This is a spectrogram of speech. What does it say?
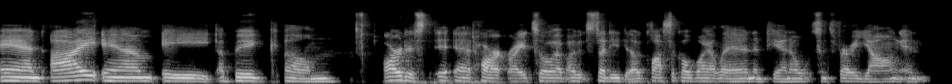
And I am a a big um, artist at heart, right? So I, have studied uh, classical violin and piano since very young, and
